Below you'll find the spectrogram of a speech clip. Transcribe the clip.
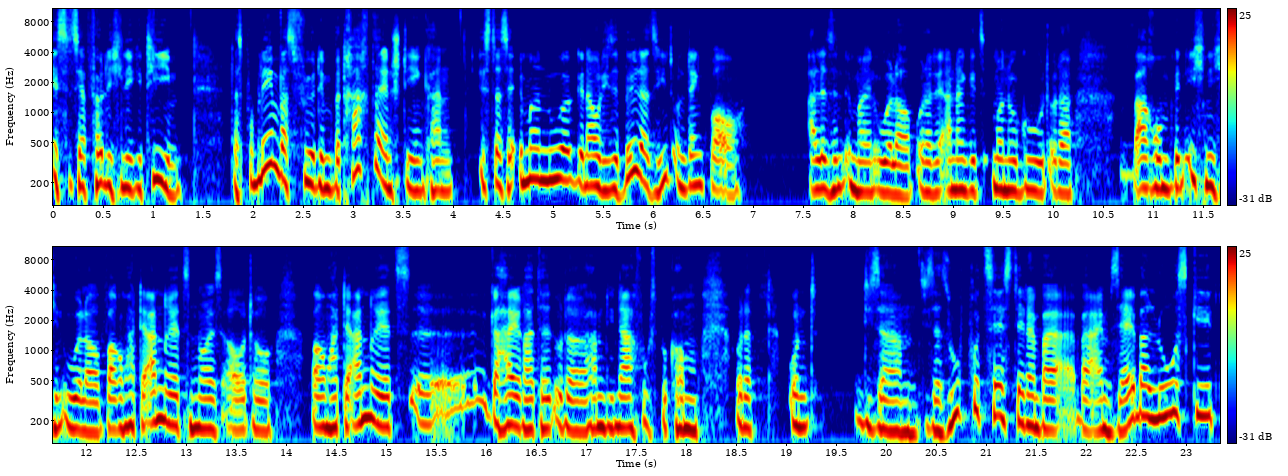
ist es ja völlig legitim. Das Problem, was für den Betrachter entstehen kann, ist, dass er immer nur genau diese Bilder sieht und denkt, wow, alle sind immer in Urlaub oder den anderen geht's immer nur gut oder warum bin ich nicht in Urlaub? Warum hat der andere jetzt ein neues Auto? Warum hat der andere jetzt äh, geheiratet oder haben die Nachwuchs bekommen oder und dieser, dieser Suchprozess, der dann bei, bei einem selber losgeht,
